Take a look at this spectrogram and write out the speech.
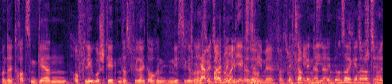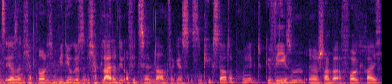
und der trotzdem gern auf Lego steht und das vielleicht auch in die nächste Ich Generation habe jetzt auch nur mal die weitergibt. Also, Extreme versucht. Ich glaube, in, in unserer Generation wird es eher sein. Ich habe neulich ein Video gesehen. Ich habe leider den offiziellen Namen vergessen. Es ist ein Kickstarter-Projekt gewesen, äh, scheinbar erfolgreich.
